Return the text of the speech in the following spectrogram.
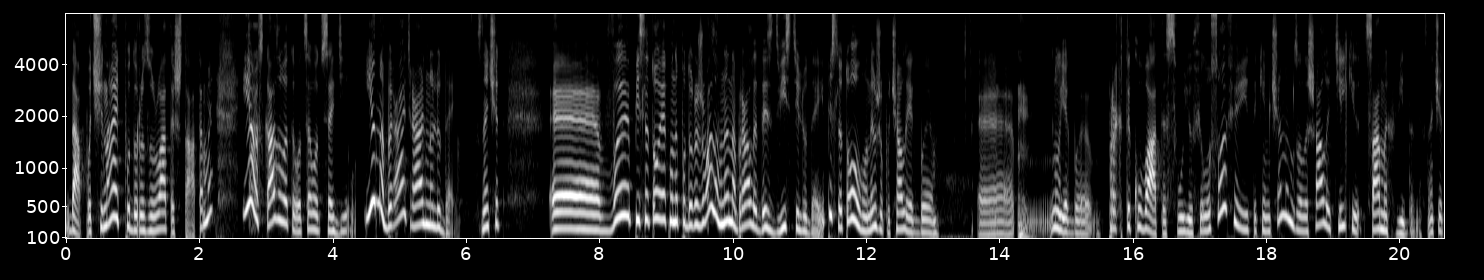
да, починають подорожувати штатами і розказувати оце от все діло. І набирають реально людей. Значить, е, в, після того, як вони подорожували, вони набрали десь 200 людей. І після того вони вже почали якби, е, ну, якби практикувати свою філософію і таким чином залишали тільки самих відданих. Значить,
